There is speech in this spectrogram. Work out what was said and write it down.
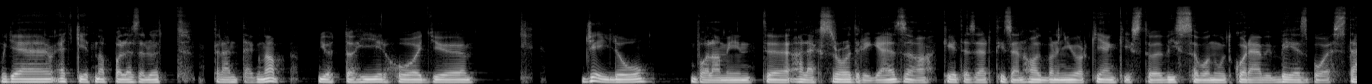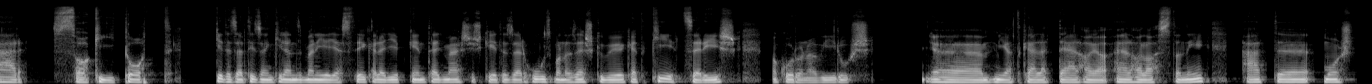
Ugye egy-két nappal ezelőtt, talán tegnap jött a hír, hogy J-Lo, valamint Alex Rodriguez, a 2016-ban a New York Yankees-től visszavonult korábbi baseball sztár, szakított. 2019-ben jegyezték el egyébként egymást, és 2020-ban az esküvőjüket kétszer is a koronavírus miatt kellett elhaja, elhalasztani. Hát most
